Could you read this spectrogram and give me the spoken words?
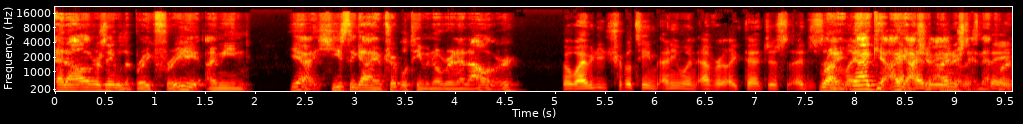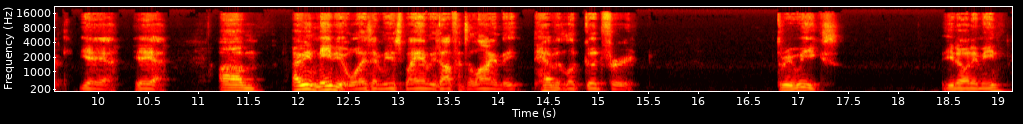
Ed Oliver's able to break free, I mean, yeah, he's the guy I'm triple teaming over in Ed Oliver. But why would you triple team anyone ever like that? Just I just Right. Like, yeah, I get, I got you. I understand that part. Yeah, yeah, yeah, yeah. Um, I mean, maybe it was. I mean, it's Miami's offensive line. They haven't looked good for three weeks. You know what I mean?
